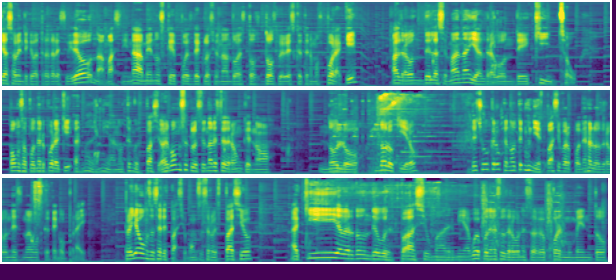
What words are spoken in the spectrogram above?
ya saben de qué va a tratar este video, nada más ni nada menos que pues declosionando a estos dos bebés que tenemos por aquí. Al dragón de la semana y al dragón de Kincho. Vamos a poner por aquí, ay madre mía, no tengo espacio. A ver, vamos a eclosionar este dragón que no, no lo, no lo quiero. De hecho creo que no tengo ni espacio para poner a los dragones nuevos que tengo por ahí. Pero ya vamos a hacer espacio, vamos a hacer un espacio. Aquí, a ver dónde hago espacio, madre mía. Voy a poner estos dragones todavía por el momento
